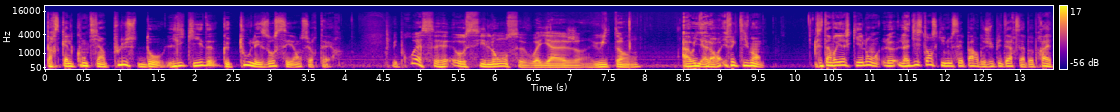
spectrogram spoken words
Parce qu'elle contient plus d'eau liquide que tous les océans sur Terre. Mais pourquoi c'est aussi long ce voyage? 8 ans? Ah oui, alors effectivement, c'est un voyage qui est long. la distance qui nous sépare de Jupiter, c'est à peu près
